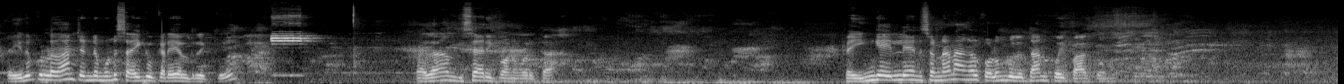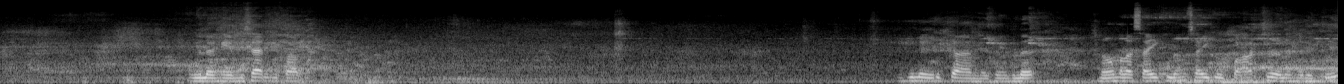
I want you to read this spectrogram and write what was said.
இப்போ இதுக்குள்ளே தான் ரெண்டு மூணு சைக்கிள் கடைகள் இருக்குது அதான் விசாரிக்கணும் ஒருக்கா. இப்போ இங்கே இல்லைன்னு சொன்னால் நாங்கள் கொழும்புக்கு தான் போய் பார்க்கணும். இதில் இங்கே விசாரிக்க பார்ப்போம். இதில் இருக்கா அந்த இதில் நார்மலாக சைக்கிளும் சைக்கிள் பார்ட்ஸுகளும் இருக்குது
